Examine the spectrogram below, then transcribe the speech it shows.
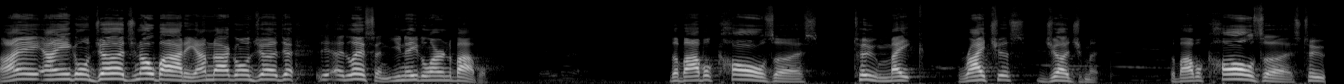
I ain't, I ain't going to judge nobody. I'm not going to judge. Listen, you need to learn the Bible. The Bible calls us to make righteous judgment. The Bible calls us to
